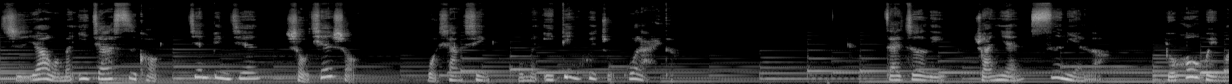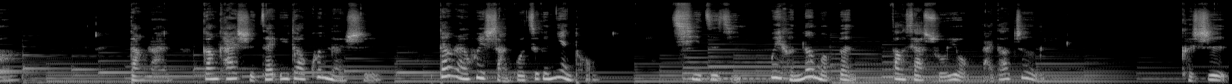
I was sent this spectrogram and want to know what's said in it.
只要我们一家四口肩并肩、手牵手，我相信我们一定会走过来的。在这里，转眼四年了，有后悔吗？当然，刚开始在遇到困难时，当然会闪过这个念头，气自己为何那么笨，放下所有来到这里。可是，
